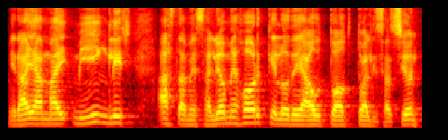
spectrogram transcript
Mira, ya mi English hasta me salió mejor que lo de autoactualización.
